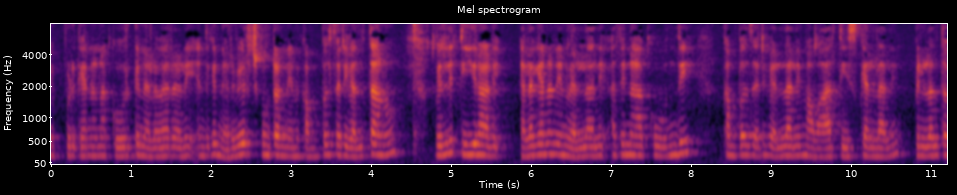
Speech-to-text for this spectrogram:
ఎప్పటికైనా నా కోరిక నెరవేరాలి. ఎందుకంటే నెరవేర్చుకుంటాను. నేను కంపల్సరీ వెళ్తాను. వెళ్ళి తీరాలి. ఎలాగైనా నేను వెళ్ళాలి. అది నాకు ఉంది. కంపల్సరీ వెళ్ళాలి మా వారు తీసుకెళ్ళాలి పిల్లలతో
